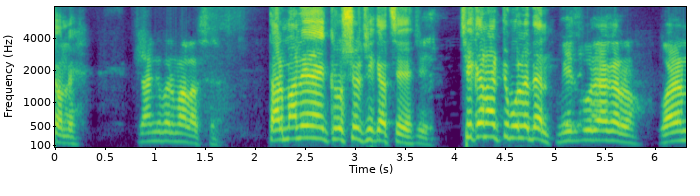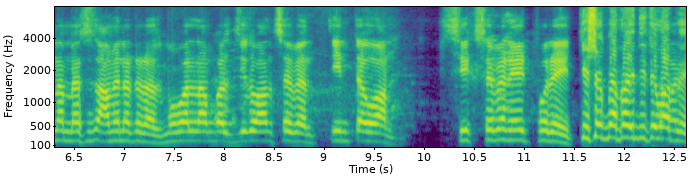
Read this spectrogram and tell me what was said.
চলে। জাঙ্গিবার মাল আছে। তার মানে রসুন ঠিক আছে। ঠিকানা একটু বলে দেন। মিরপুর এগারো। ঘরের নাম মেসেজ আমেনা টেরাস mobile number zero one seven তিনটা one six seven eight four eight কৃষক ব্যাপারী দিতে পারবে।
